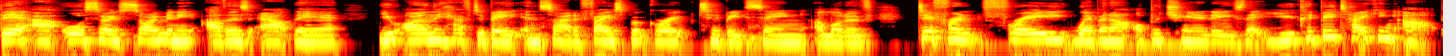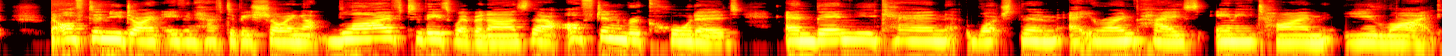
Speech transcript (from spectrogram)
There are also so many others out there you only have to be inside a Facebook group to be seeing a lot of different free webinar opportunities that you could be taking up. Often you don't even have to be showing up live to these webinars. They are often recorded and then you can watch them at your own pace anytime you like.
